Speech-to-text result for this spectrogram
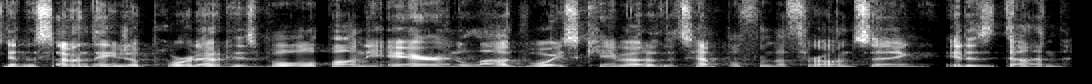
Then the seventh angel poured out his bowl upon the air, and a loud voice came out of the temple from the throne, saying, It is done.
